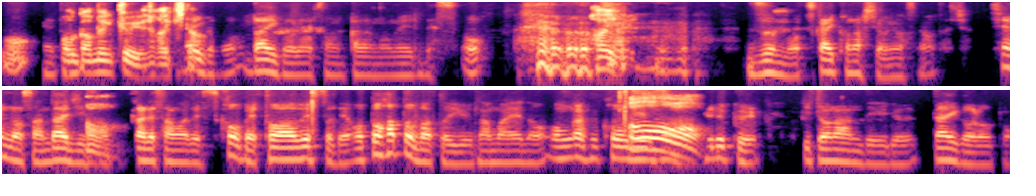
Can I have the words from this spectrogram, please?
ょ。お、えっと、画面共有なんか来た。大五郎さんからのメールです。おはい。ズームを使いこなしておりますね、私は。シェンロンさん、大臣さん、お疲れ様です。神戸トアウエストで音ハトバという名前の音楽交流を古く営んでいる大五郎と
